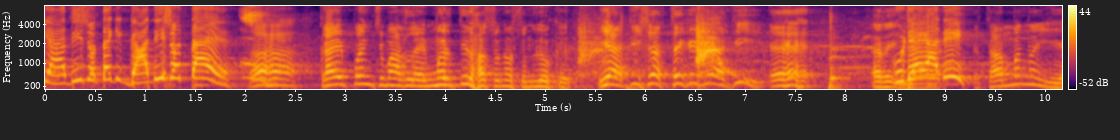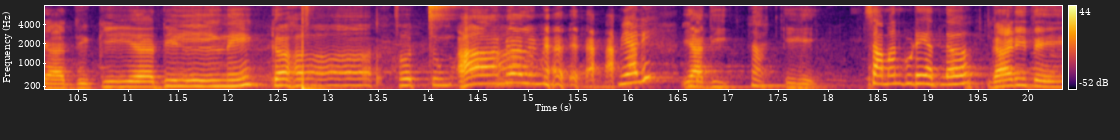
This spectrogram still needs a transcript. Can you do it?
यादी शोधताय की गादी शोधताय? आहा, काय पंच मारलाय? मरतील हसून हसून लोक. यादी शोधते की यादी एह, अरे कुठे यादी? थांब ना यादी किया दिल ने कहा हो तुम हा मिळाली मिळाली. मिळाली? यादी. हा. सामान कुठे घातलं गाडीत आहे.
